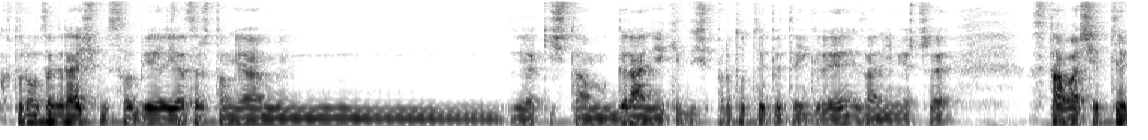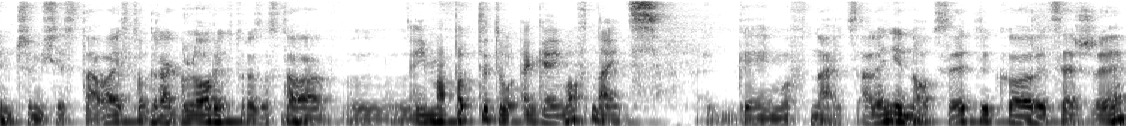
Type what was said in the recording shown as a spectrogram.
którą zagraliśmy sobie. Ja zresztą miałem mm, jakieś tam granie kiedyś prototypy tej gry, zanim jeszcze stała się tym, czym się stała. Jest to gra Glory, która została... W... I ma podtytuł A Game of Nights. Game of Nights, ale nie nocy, tylko rycerzy.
